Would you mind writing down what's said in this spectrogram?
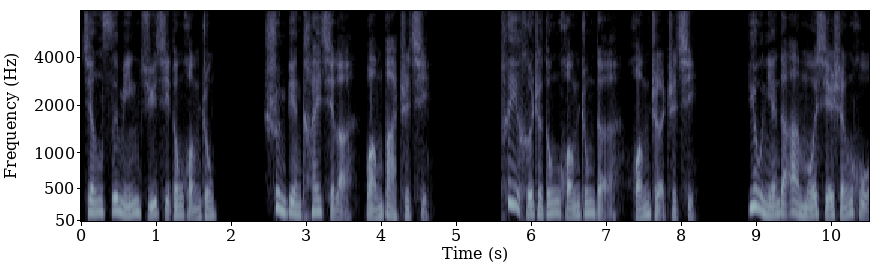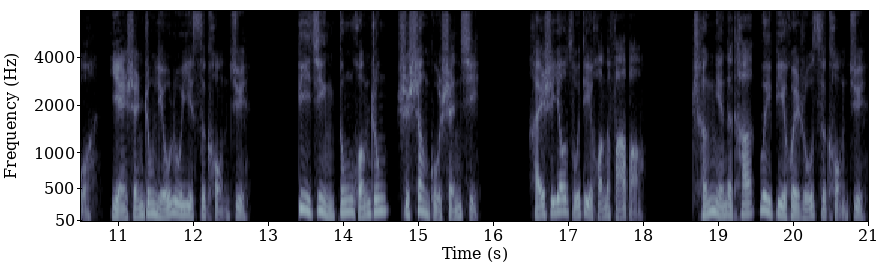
江思明举起东皇钟，顺便开启了王霸之气，配合着东皇钟的皇者之气。幼年的暗魔邪神虎眼神中流露一丝恐惧，毕竟东皇钟是上古神器，还是妖族帝皇的法宝。成年的他未必会如此恐惧，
